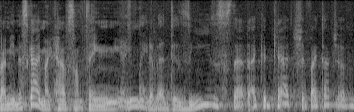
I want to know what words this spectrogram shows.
I mean, this guy might have something, he might have a disease that I could catch if I touch him.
